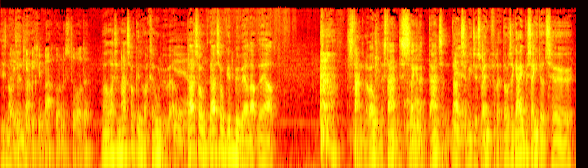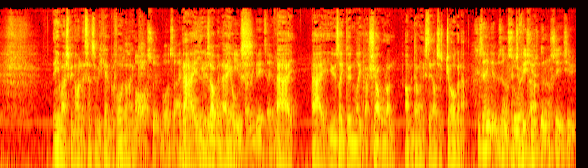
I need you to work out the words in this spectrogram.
he's not but doing he, came, that. he came back on his tour. though. Well, listen, that's how good of a crowd we were. Yeah, that's how that's how good we were up there, standing about in the stands, singing and dancing. That's Yeah. we just went for it. There was a guy beside us who he must have been on it since the weekend before. I think. Oh, so he was. I Aye, think he was up in the He was having a great time. Aye, aye. He was like doing like a shuttle run up and down the stairs, just jogging it. Because I think it was on Sophie. She was going to see. She,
